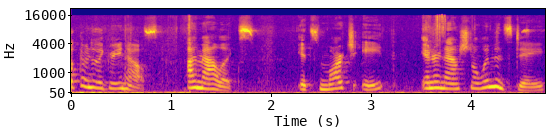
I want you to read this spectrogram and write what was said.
Welcome to the greenhouse. I'm Alex. It's March 8th, International Women's Day,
